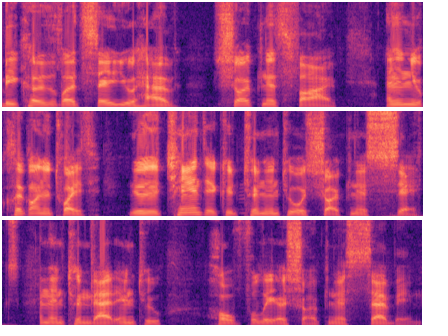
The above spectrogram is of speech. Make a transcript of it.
because let's say you have sharpness 5 and then you click on it twice. There's a chance it could turn into a sharpness 6 and then turn that into hopefully a sharpness 7.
